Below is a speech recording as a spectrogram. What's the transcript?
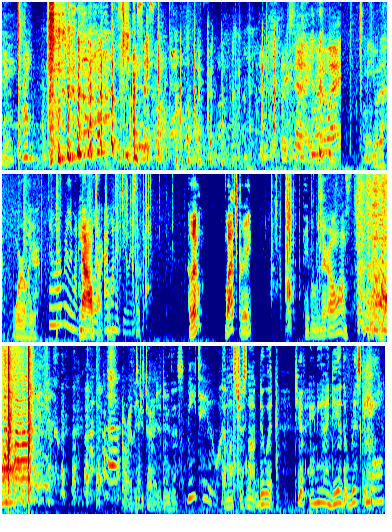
Hey. Bye. Jesus. Oh my God. Let me give it a whirl here. No, I want to Now I'll talk it. to I him. want to do it. Hello? Well, that's great. Paper was there all along. I'm really too tired to do this. Me too. Then let's just not do it. Do you have any idea the risk involved?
